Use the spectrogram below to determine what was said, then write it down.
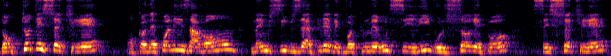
Donc, tout est secret. On connaît pas les arômes. Même si vous appelez avec votre numéro de série, vous le saurez pas. C'est secret.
